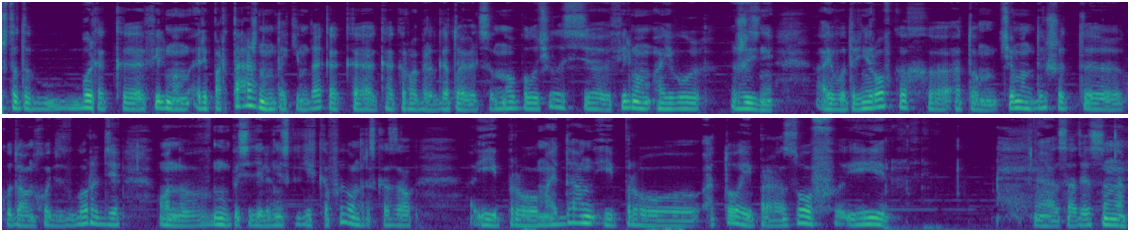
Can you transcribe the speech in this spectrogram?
что-то больше как э, фильмом репортажным таким, да, как, э, как Роберт готовится, но получилось фильмом о его жизни, о его тренировках, о том, чем он дышит, куда он ходит в городе. Он, мы посидели в нескольких кафе, он рассказал и про Майдан, и про АТО, и про Азов, и, соответственно,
